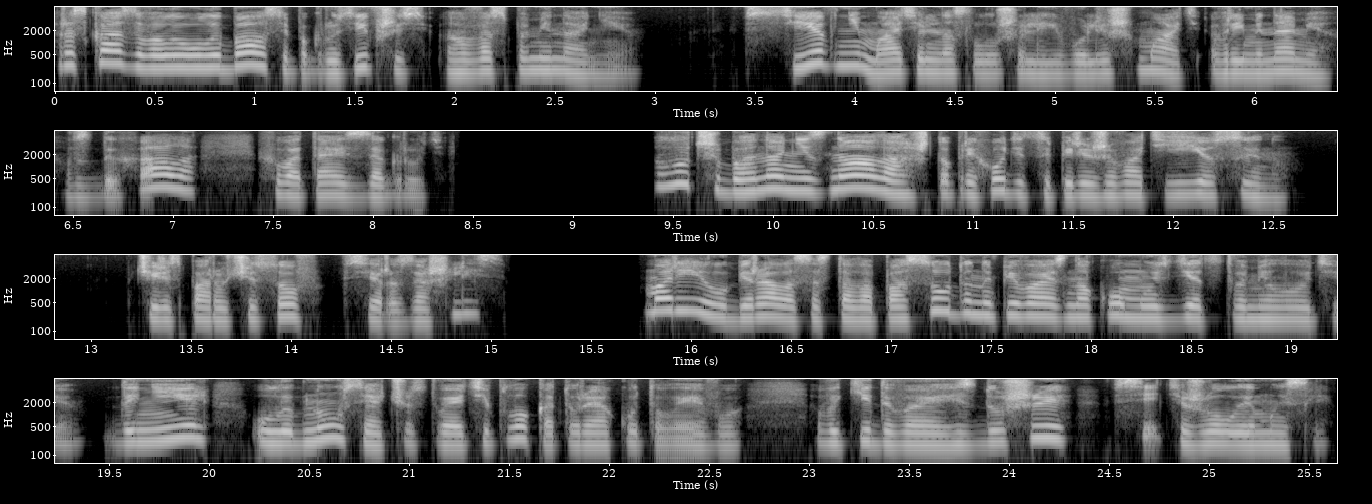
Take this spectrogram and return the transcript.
Рассказывал и улыбался, погрузившись в воспоминания. Все внимательно слушали его, лишь мать временами вздыхала, хватаясь за грудь. Лучше бы она не знала, что приходится переживать ее сыну. Через пару часов все разошлись. Мария убирала со стола посуду, напевая знакомую с детства мелодию. Даниэль улыбнулся, чувствуя тепло, которое окутало его, выкидывая из души все тяжелые мысли.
